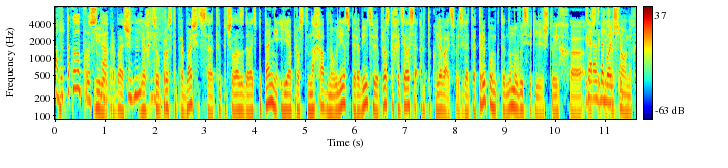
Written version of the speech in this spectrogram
А вот такой вопрос Юля, да. прабач угу. я хотел просто прабачыцца ты пачала задаваць пытанне і я просто нахабна ў лес перабіў тебе просто хацелася артыкуляваць вось гэта тры пункты ну мы высветлілі што іх гораздо больше асноўных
